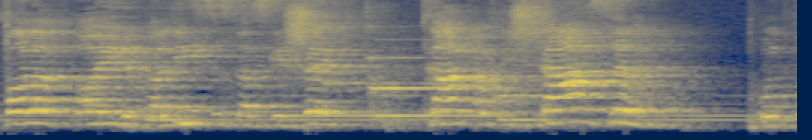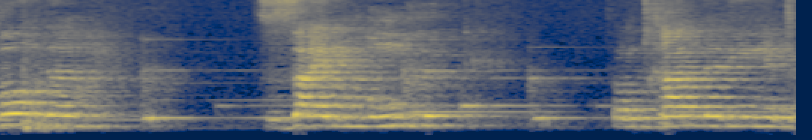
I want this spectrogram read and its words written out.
Voller Freude verließ es das Geschäft, trat auf die Straße und wurde zu seinem Unglück vom Tram der Linie 3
